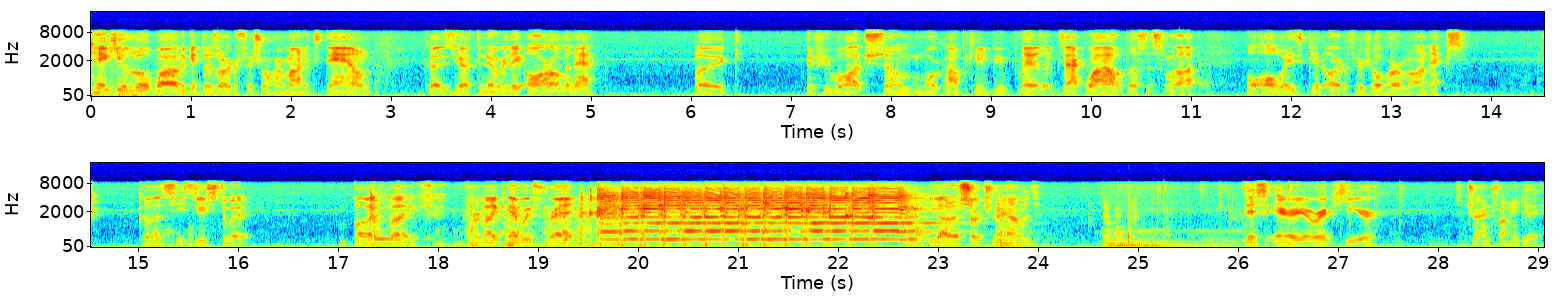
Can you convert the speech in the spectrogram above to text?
Take you a little while to get those artificial harmonics down because you have to know where they are on the neck. Like, if you watch some more complicated people play, like Zakk Wylde does this a lot, he'll always get artificial harmonics because he's used to it. But like, for like every fret, you gotta search around this area right here try and find it.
